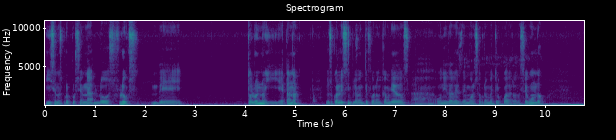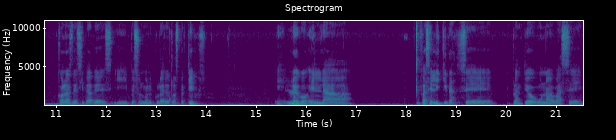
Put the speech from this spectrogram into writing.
y se nos proporciona los flux de tolueno y etanol, los cuales simplemente fueron cambiados a unidades de mol sobre metro cuadrado segundo, con las densidades y pesos moleculares respectivos. Eh, luego en la fase líquida se planteó una base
